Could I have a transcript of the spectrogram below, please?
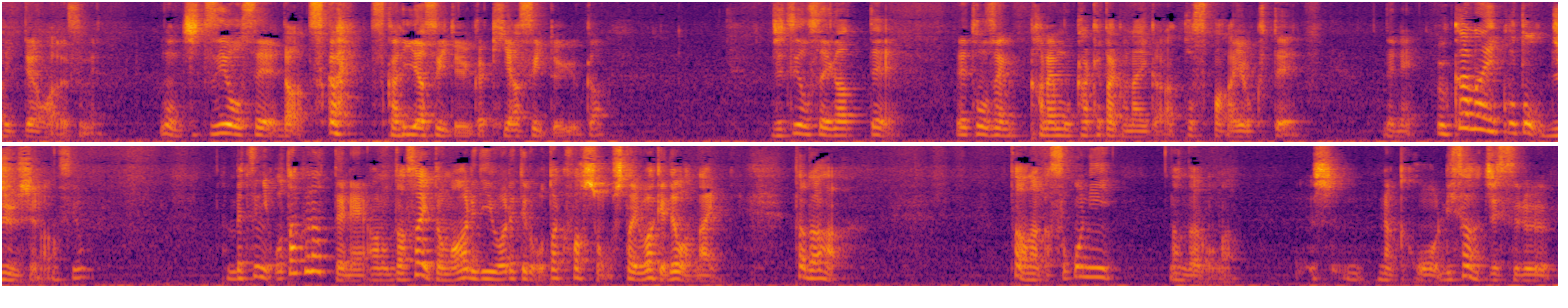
びっていうのはですねもう実用性だ使い使いやすいというか着やすいというか実用性があってで当然金もかけたくないからコスパが良くて。でね浮かないこと重視なんですよ。別にオタクだってねあのダサいと周りで言われてるオタクファッションをしたいわけではない。ただただなんかそこになんだろうななんかこうリサーチする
